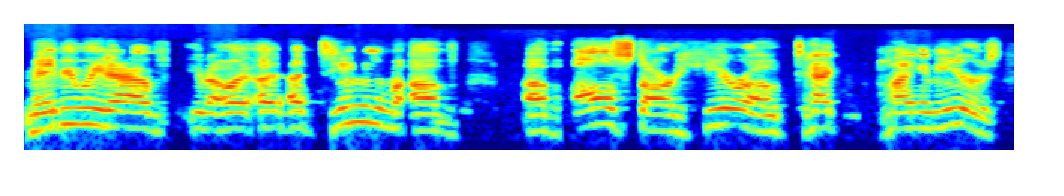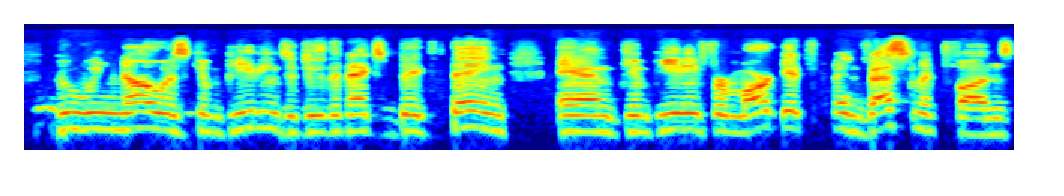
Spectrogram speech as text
maybe we'd have, you know, a, a team of of all-star hero tech pioneers who we know is competing to do the next big thing and competing for market investment funds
